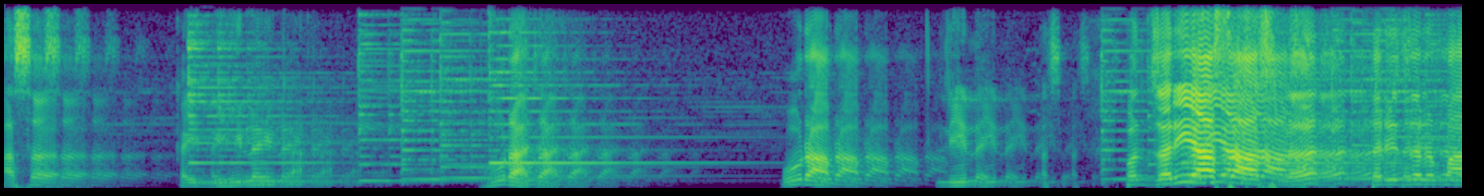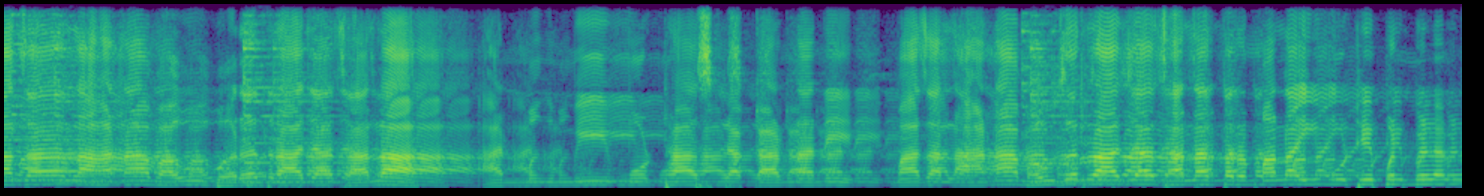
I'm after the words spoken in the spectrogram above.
असं काही लिहिलंय का? हो राजा. हो राम लिहिलंय पण जरी असं असलं तरी जर माझा लहाना भाऊ भरत राजा झाला आणि मग मी मोठा असल्या कारणाने माझा लहाना भाऊ जर राजा झाला तर मलाही मोठे पण मिळेल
